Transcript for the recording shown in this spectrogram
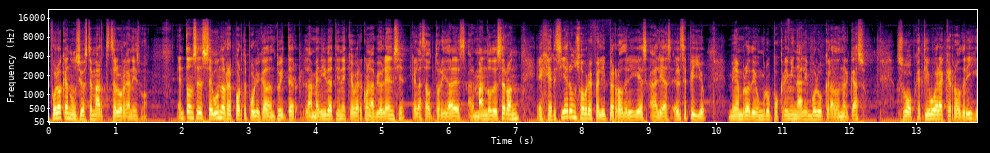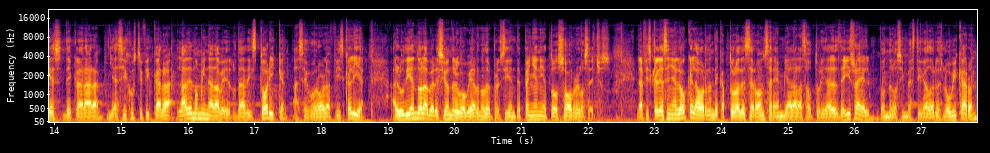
fue lo que anunció este martes el organismo. Entonces, según el reporte publicado en Twitter, la medida tiene que ver con la violencia que las autoridades al mando de Cerón ejercieron sobre Felipe Rodríguez alias El Cepillo, miembro de un grupo criminal involucrado en el caso. Su objetivo era que Rodríguez declarara y así justificara la denominada histórica, aseguró la fiscalía, aludiendo a la versión del gobierno del presidente Peña Nieto sobre los hechos. La fiscalía señaló que la orden de captura de Cerón será enviada a las autoridades de Israel, donde los investigadores lo ubicaron,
